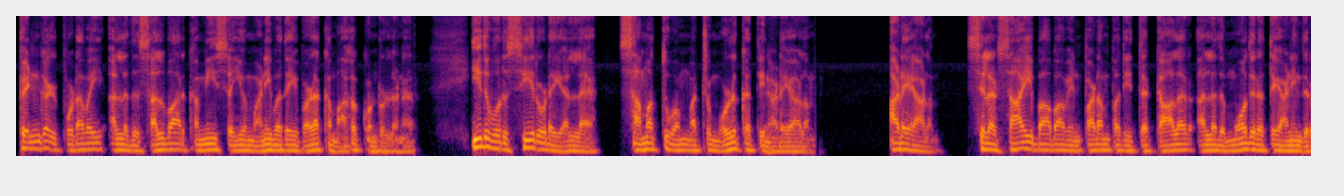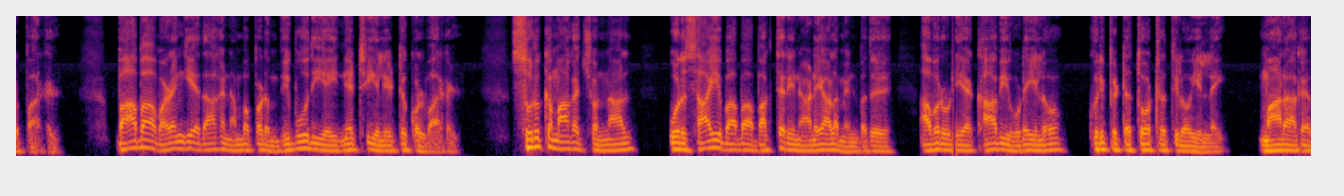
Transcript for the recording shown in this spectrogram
பெண்கள் புடவை அல்லது சல்வார் கமீஸையும் அணிவதை வழக்கமாக கொண்டுள்ளனர். இது ஒரு சீருடை அல்ல சமத்துவம் மற்றும் ஒழுக்கத்தின் அடையாளம். அடையாளம் சிலர் சாய் பாபாவின் படம் பதித்த டாலர் அல்லது மோதிரத்தை அணிந்திருப்பார்கள். பாபா வழங்கியதாக நம்பப்படும் விபூதியை நெற்றியில் இட்டுக் கொள்வார்கள். சுருக்கமாகச் சொன்னால் ஒரு சாயிபாபா பக்தரின் அடையாளம் என்பது அவருடைய காவி உடையிலோ குறிப்பிட்ட தோற்றத்திலோ இல்லை. மாறாக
